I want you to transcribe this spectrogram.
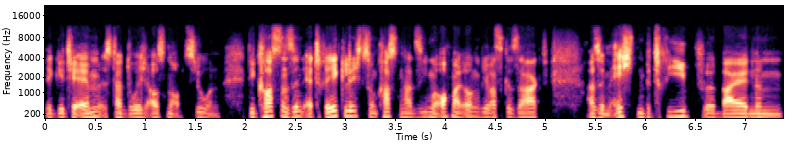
der GTM ist da durchaus eine Option. Die Kosten sind erträglich. Zum Kosten hat Simo auch mal irgendwie was gesagt. Also im echten Betrieb äh, bei einem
